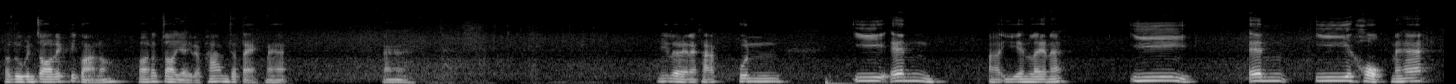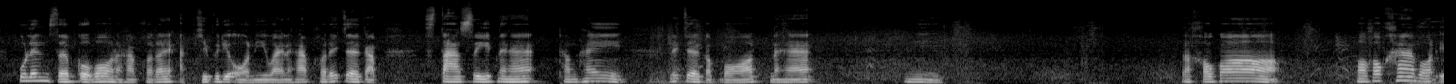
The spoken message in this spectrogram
เราดูเป็นจอเล็กดีกว่าเนาะเพราะถ้าจอใหญ่เดี๋ยวภาพมันจะแตกนะฮะอ่านี่เลยนะครับ คุณ en อ่า en อะไรนะ E N E 6นะฮะ ผู้เล่นเซิร์ฟโกลบอลนะครับเขาได้อัดคลิปวิดีโอนี้ไว้นะครับเขาได้เจอกับ Star Seed นะฮะทำให้ ได้เจอกับบอสนะฮะ นี่ แล้วเขาก็ พอเขาฆ่าบอสเอ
